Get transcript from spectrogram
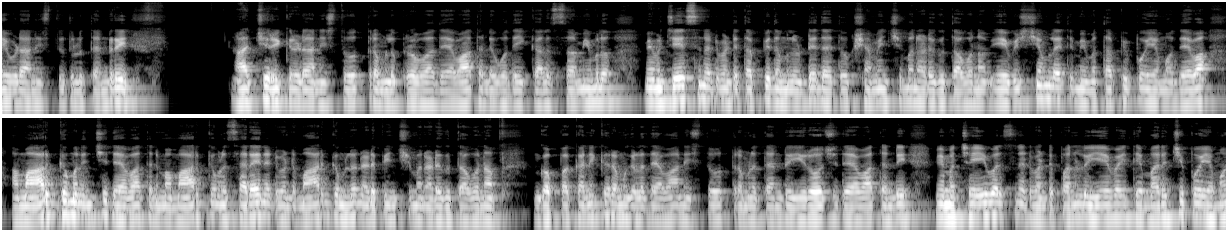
దేవుడాని స్థుతులు తండ్రి. ఆశ్చర్యకరుడాని స్తోత్రములు ప్రభా దేవా తండ్రి ఉదయకాల సమయంలో మేము చేసినటువంటి తప్పిదములు ఉంటే దానితో క్షమించమని అడుగుతా ఉన్నాం. ఏ విషయంలో అయితే మేము తప్పిపోయామో దేవా ఆ మార్గము నుంచి దేవా తండ్రి మా మార్గంలో సరైనటువంటి మార్గంలో నడిపించమని అడుగుతా ఉన్నాం. గొప్ప కనికరము గల దేవాని స్తోత్రములు తండ్రి ఈరోజు దేవా తండ్రి మేము చేయవలసినటువంటి పనులు ఏవైతే మరిచిపోయామో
